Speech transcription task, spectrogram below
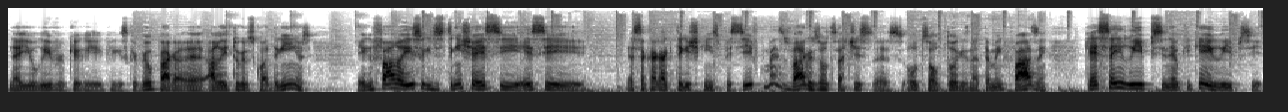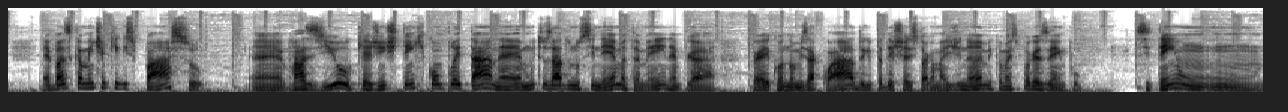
né, e o livro que ele, que ele escreveu para é, a leitura dos quadrinhos, ele fala isso, ele destrincha esse, esse, essa característica em específico, mas vários outros artistas, outros autores, né, também fazem, que é essa elipse, né? O que, que é elipse? É basicamente aquele espaço é, vazio que a gente tem que completar, né? É muito usado no cinema também, né? Para para economizar quadro e para deixar a história mais dinâmica, mas por exemplo, se tem um,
